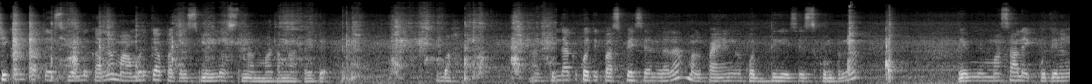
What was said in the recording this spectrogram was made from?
చికెన్ పచ్చడి స్మెల్ కన్నా మామిడికాయ పచ్చడి స్మెల్ వస్తుంది అనమాట నాకైతే. బా. అది తిందాక కొద్దిగా పసుపు వేసాను కదా మళ్ళీ పైన కొద్దిగా వేసేసుకుంటున్నా. మేము మసాలా ఎక్కువ తినం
